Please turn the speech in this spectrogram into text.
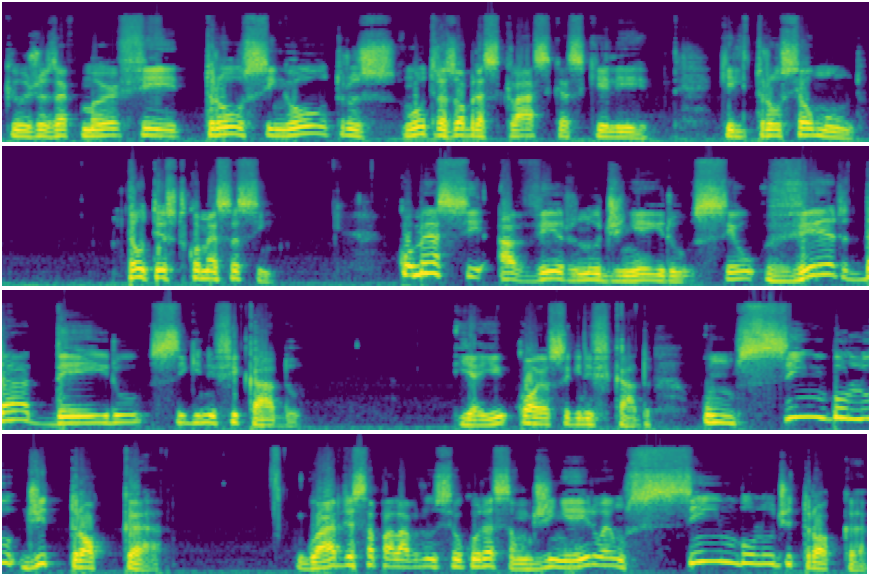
que o Joseph Murphy trouxe em, outros, em outras obras clássicas que ele, que ele trouxe ao mundo. Então o texto começa assim. Comece a ver no dinheiro seu verdadeiro significado. E aí, qual é o significado? um símbolo de troca. Guarde essa palavra no seu coração. Dinheiro é um símbolo de troca.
